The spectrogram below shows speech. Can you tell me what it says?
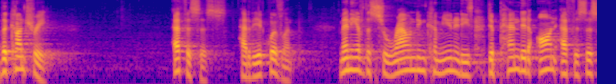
the country. Ephesus had the equivalent. Many of the surrounding communities depended on Ephesus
